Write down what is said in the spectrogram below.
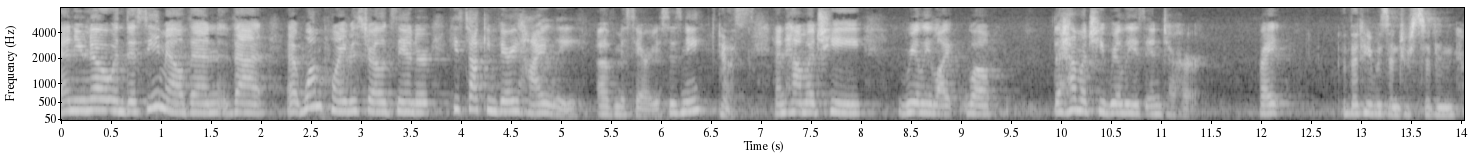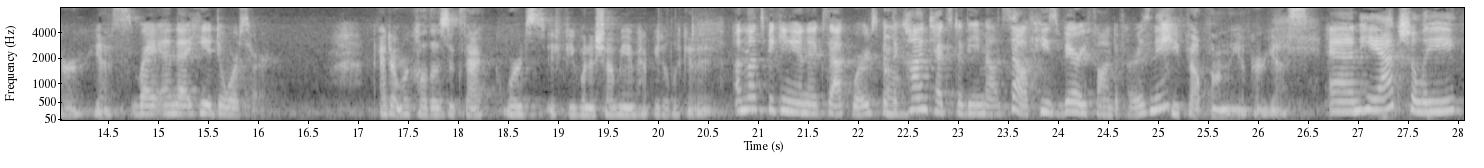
And you know in this email then that at one point Mr. Alexander he's talking very highly of Miss Arias, isn't he? Yes. And how much he really like well, the how much he really is into her, right? That he was interested in her. Yes. Right, and that he adores her. I don't recall those exact words. If you want to show me, I'm happy to look at it. I'm not speaking in exact words, but the Oh. context of the email itself, he's very fond of her, isn't he? He felt fondly of her. Yes. And he actually,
